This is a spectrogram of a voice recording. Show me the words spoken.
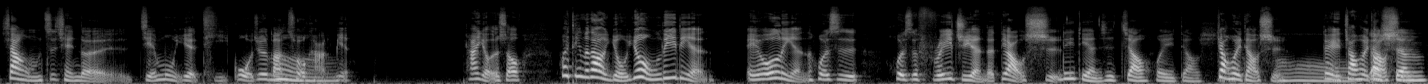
像我们之前的节目也提过，就是马错卡里面，它有的时候会听得到有用 Lydian、Aeolian 或者是或者是 Phrygian 的调式，Lydian 是教会调式，教会调式，哦对，教会调式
